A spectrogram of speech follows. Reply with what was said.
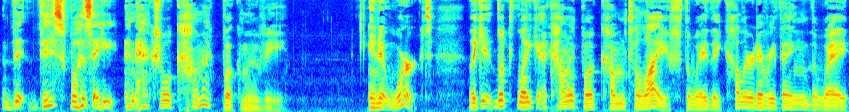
This was a an actual comic book movie. And it worked. Like it looked like a comic book come to life. The way they colored everything, the way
